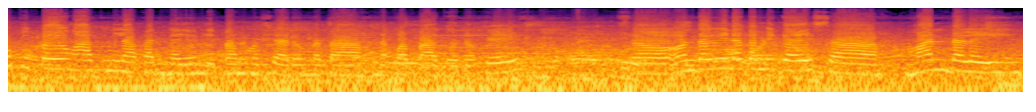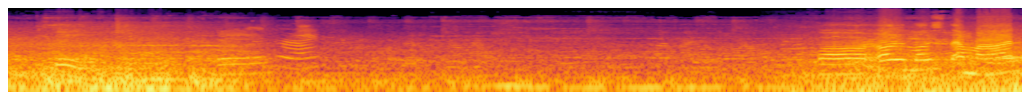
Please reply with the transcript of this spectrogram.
okay pa yung aking lakad ngayon. Hindi pa masyadong nata, napapagod, okay? So, on the way na kami guys sa Mandalay Bay. Almost a month,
